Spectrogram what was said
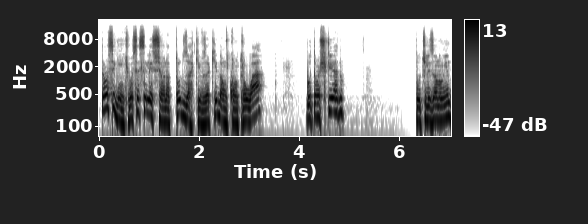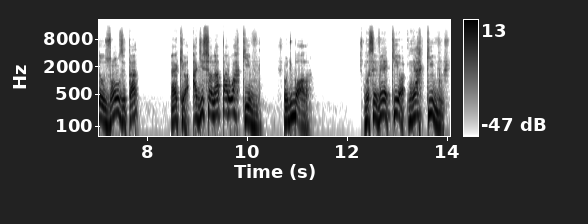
Então é o seguinte, você seleciona todos os arquivos aqui, dá um Ctrl A, botão esquerdo. Estou utilizando o Windows 11, tá? É aqui, ó, adicionar para o arquivo. Show de bola. Você vem aqui ó, em arquivos.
